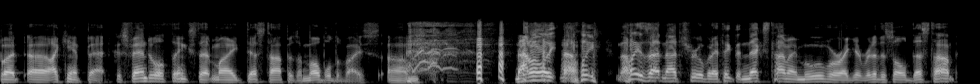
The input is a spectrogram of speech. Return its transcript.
but uh, I can't bet because FanDuel thinks that my desktop is a mobile device. Um, not only not only not only is that not true, but I think the next time I move or I get rid of this old desktop,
